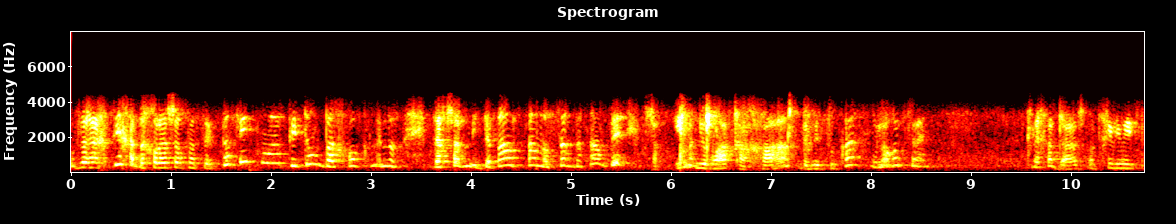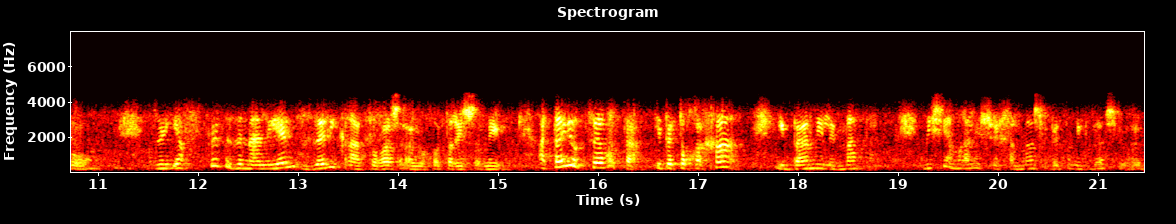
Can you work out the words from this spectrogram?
וברכתיך בכל אשר תעשה. תעשי תנועה, פתאום בחוק מנוס. ועכשיו מדבר פעם נוסף דבר, ועכשיו, אם אני רואה ככה, במצוקה, הוא לא רוצה. מחדש, מתחילים מפה. זה יפה וזה מעניין, זה נקרא התורה של הלוחות הראשונים. אתה יוצר אותה, היא בתוכך, היא באה מלמטה. מישהי אמרה לי שחלמה שבית המקדש יורד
